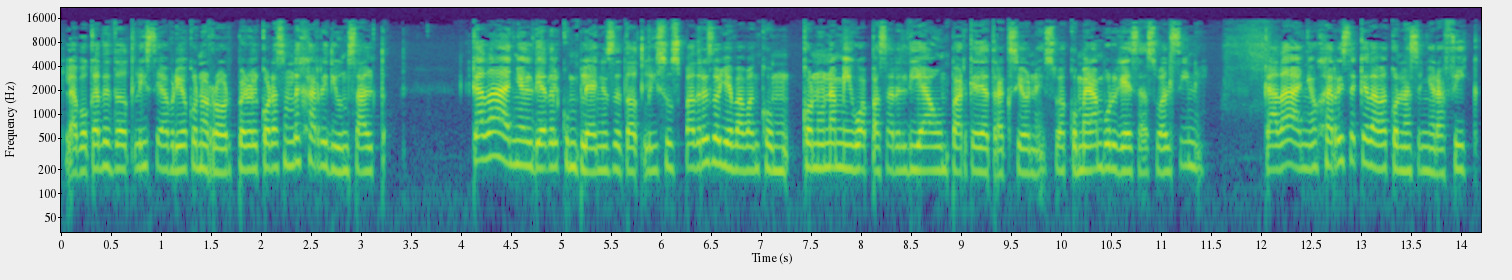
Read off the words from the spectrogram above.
La boca de Dudley se abrió con horror, pero el corazón de Harry dio un salto. Cada año, el día del cumpleaños de Dudley, sus padres lo llevaban con, con, un amigo a pasar el día a un parque de atracciones, o a comer hamburguesas, o al cine. Cada año, Harry se quedaba con la señora Fick,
